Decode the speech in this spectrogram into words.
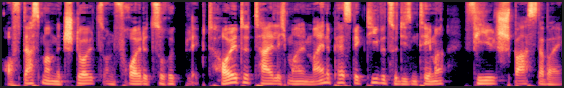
auf das man mit Stolz und Freude zurückblickt? Heute teile ich mal meine Perspektive zu diesem Thema. Viel Spaß dabei.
